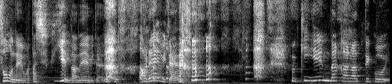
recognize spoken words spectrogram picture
そうね私不機嫌だねみたいな。あれ？みたいな。不機嫌だからってこう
